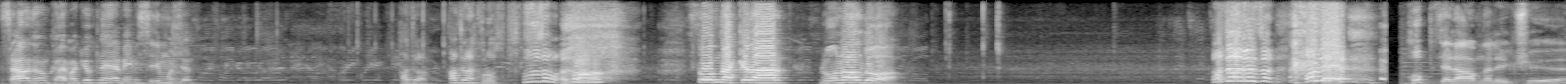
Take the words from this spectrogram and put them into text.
Sen diyorum kaymak yok ne ya benim istediğim hocam. Hadi lan. Hadi lan Kroos. Vur zaman. Son dakikalar. Ronaldo. Hadi lan Griezmann. Hadi. Hop selamünaleyküm.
